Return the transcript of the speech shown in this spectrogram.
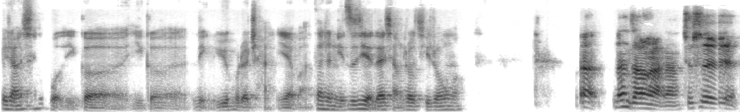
非常辛苦的一个一个领域或者产业吧。但是你自己也在享受其中吗？那那当然了，就是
